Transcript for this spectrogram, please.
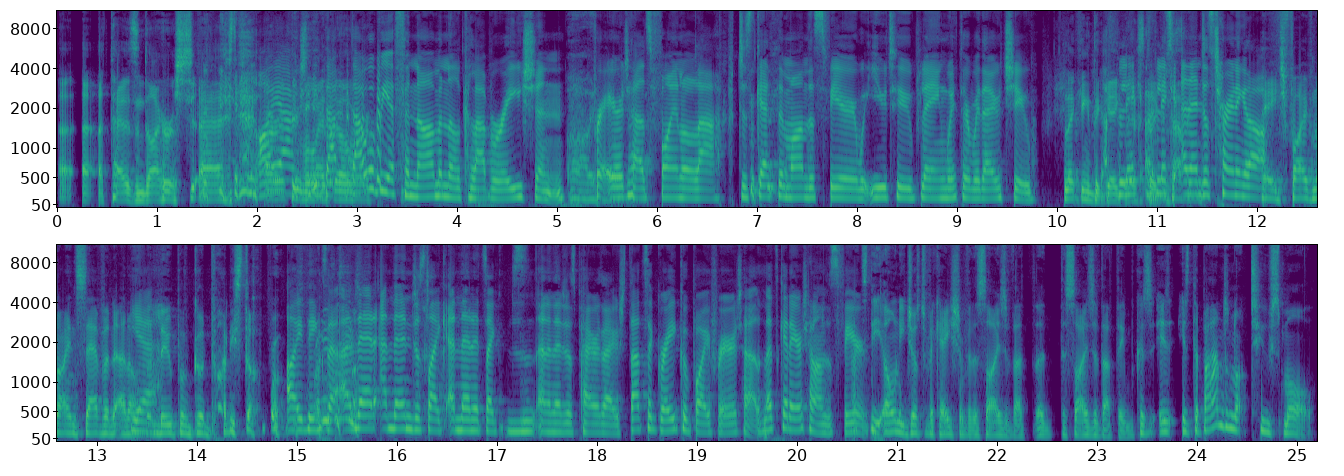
a, a a thousand Irish, uh, I Irish people actually went that, over. that would be a phenomenal collaboration Oh, for Aertel's final lap. Just get them on the sphere with U2 playing with or without you. flicking the gig Flick, flick, and then just turning it off. Page 597 and on Yeah. the loop of Goodbody stockbrokers. I think so. And then and then just like and then it's like and then it just powers out. That's a great goodbye for Aertel. Let's get Aertel on the sphere. That's the only justification for the size of that, the, the size of that thing. Because is, is the band not too small?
